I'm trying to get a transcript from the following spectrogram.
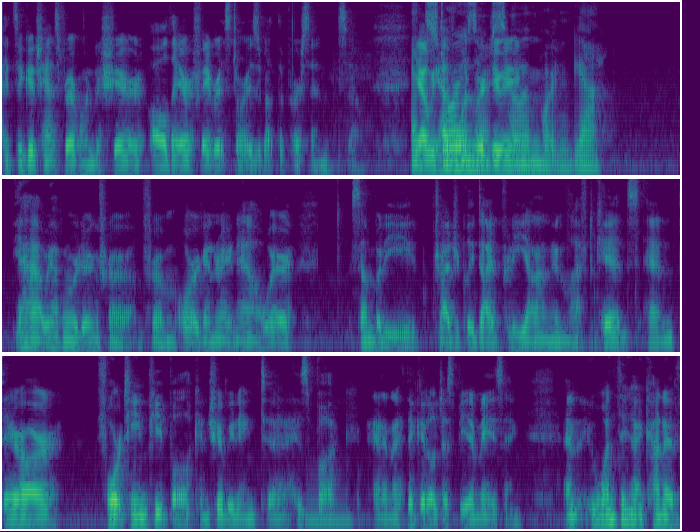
it's a good chance for everyone to share all their favorite stories about the person. So, and yeah, we have one we're doing. So important, yeah yeah, we have one we're doing from from Oregon right now where somebody tragically died pretty young and left kids, and there are 14 people contributing to his mm. book, and I think it'll just be amazing. And one thing I kind of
